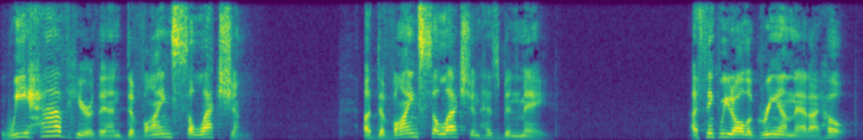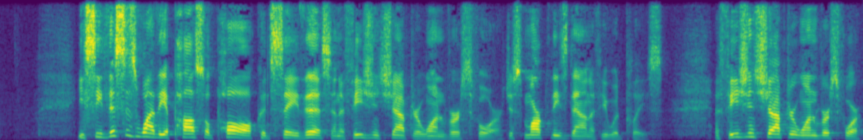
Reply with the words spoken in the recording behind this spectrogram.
We have here then divine selection. A divine selection has been made. I think we'd all agree on that, I hope. You see, this is why the Apostle Paul could say this in Ephesians chapter 1, verse 4. Just mark these down if you would, please. Ephesians chapter 1, verse 4.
